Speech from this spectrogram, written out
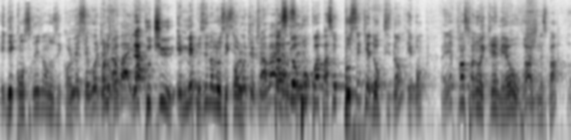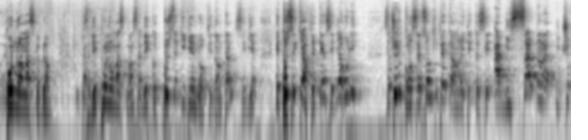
et déconstruire dans nos écoles. Mais c'est votre travail. La culture est méprisée dans nos écoles. votre travail, Parce que pourquoi? Parce que tout ce qui est d'Occident, et bon, France Fanon écrit un meilleur ouvrage, n'est-ce pas? Pour nous, un masque blanc. C'est-à-dire, que tout ce qui vient d'occidental, c'est bien, et tout ce qui est africain, c'est diabolique. C'est une conception qui fait qu'en réalité, que c'est abyssal dans la culture,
